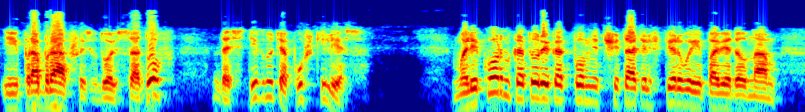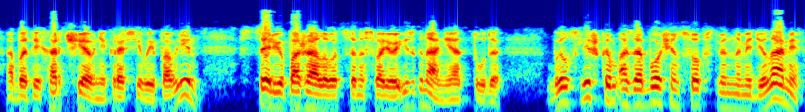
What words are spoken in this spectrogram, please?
и, пробравшись вдоль садов, достигнуть опушки леса. Маликорн, который, как помнит читатель, впервые поведал нам об этой харчевне «Красивый павлин» с целью пожаловаться на свое изгнание оттуда, был слишком озабочен собственными делами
